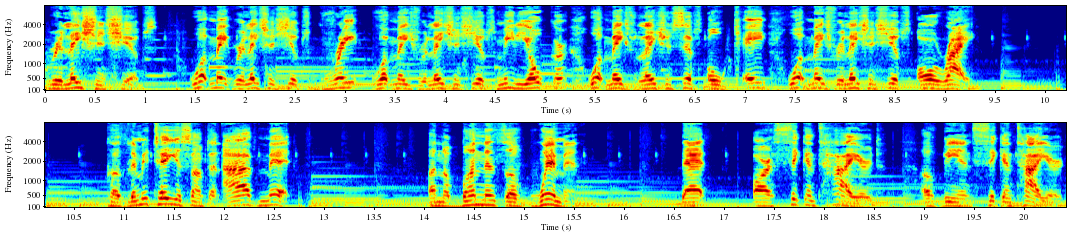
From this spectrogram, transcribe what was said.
relationships what makes relationships great, what makes relationships mediocre, what makes relationships okay, what makes relationships all right. Because let me tell you something, I've met an abundance of women that are sick and tired of being sick and tired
